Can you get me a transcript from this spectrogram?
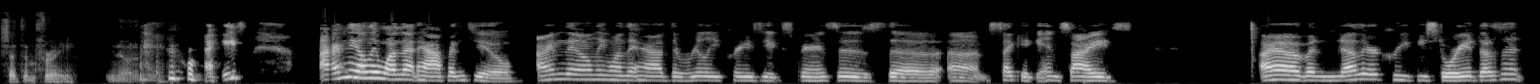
set them free. You know what I mean? right? I'm the only one that happened to. I'm the only one that had the really crazy experiences, the um, psychic insights. I have another creepy story. It doesn't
